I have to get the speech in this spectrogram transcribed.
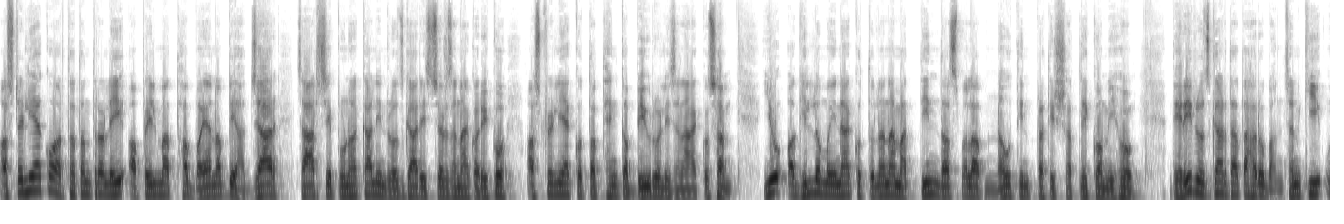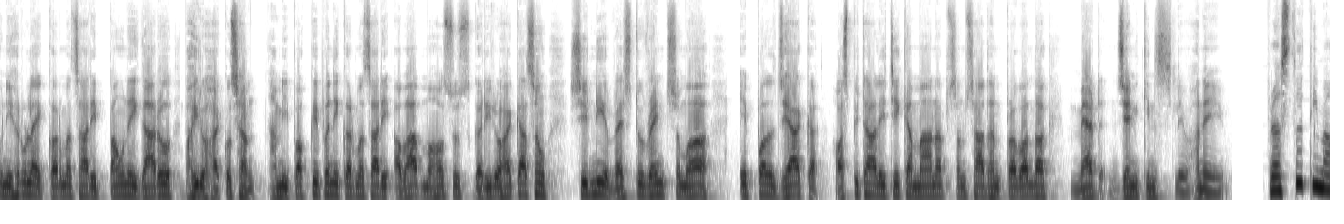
अस्ट्रेलियाको अर्थतन्त्रले अप्रिलमा थप बयानब्बे हजार चार सय पूर्णकालीन रोजगारी सिर्जना गरेको अस्ट्रेलियाको तथ्याङ्क ब्युरोले जनाएको छ। यो अघिल्लो महिनाको तुलनामा तीन दशमलव नौ तिन प्रतिशतले कमी हो। धेरै रोजगारदाताहरू भन्छन् कि उनीहरूलाई कर्मचारी पाउनै गाह्रो भइरहेको छ। हामी पक्कै पनि कर्मचारी अभाव महसुस गरिरहेका छौँ सिडनी रेस्टुरेन्ट समूह एप्पल ज्याक हस्पिटालिटीका मानव संसाधन प्रबन्धक म्याट जेनकिन्सले भने। प्रस्तुतिमा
